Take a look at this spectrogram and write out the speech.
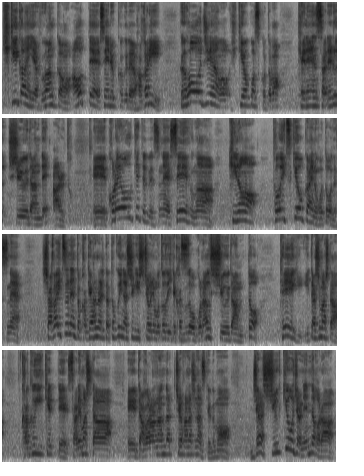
危機感や不安感を煽って勢力拡大を図り不法事案を引き起こすことも懸念される集団であると。えー、これを受けてですね、政府が昨日、統一教会のことをですね、社会通念とかけ離れた得意な主義主張に基づいて活動を行う集団と定義いたしました閣議決定されました、えー、だからなんだっちゅう話なんですけどもじゃあ宗教じゃねえんだから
